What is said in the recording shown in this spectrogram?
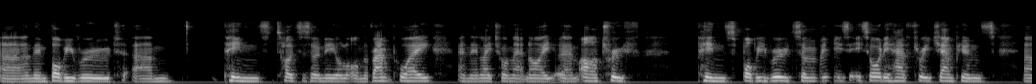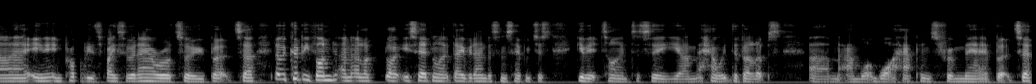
Uh, and then Bobby Roode um, pinned Titus O'Neil on the rampway, and then later on that night, um, R-Truth pins Bobby Roode. So it's, it's already had three champions uh, in, in, probably the space of an hour or two. But uh, no, it could be fun. And, like, like, you said, and like David Anderson said, we just give it time to see um, how it develops um, and what what happens from there. But uh,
